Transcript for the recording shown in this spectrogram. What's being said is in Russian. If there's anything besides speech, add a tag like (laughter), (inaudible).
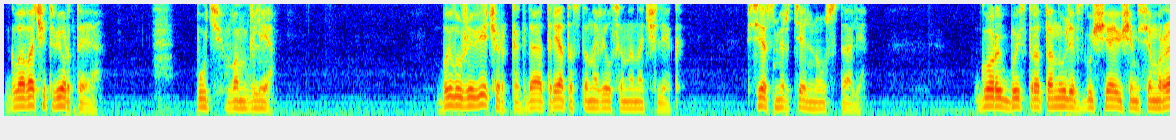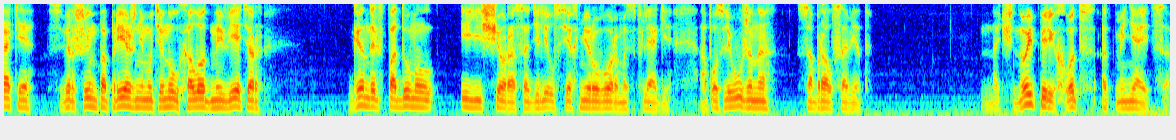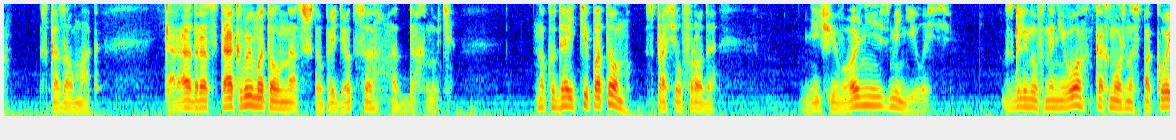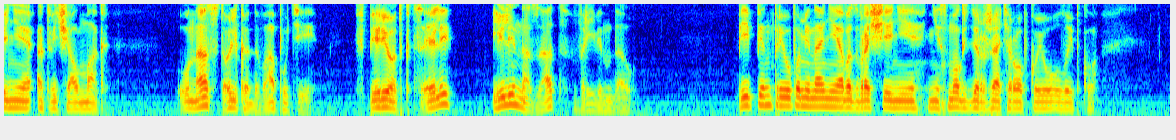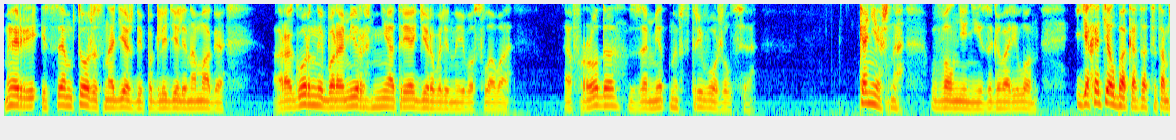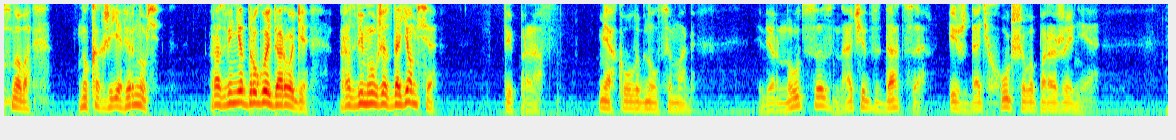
Глава четвертая. Путь во мгле. Был уже вечер, когда отряд остановился на ночлег. Все смертельно устали. Горы быстро тонули в сгущающемся мраке, с вершин по-прежнему тянул холодный ветер. Гэндальф подумал и еще раз отделил всех миру вором из фляги, а после ужина собрал совет. «Ночной переход отменяется», — сказал маг. «Карадрас так вымотал нас, что придется отдохнуть». «Но куда идти потом?» — спросил Фродо. «Ничего не изменилось». Взглянув на него, как можно спокойнее отвечал маг. «У нас только два пути. Вперед к цели или назад в Ривендал». Пиппин при упоминании о возвращении не смог сдержать робкую улыбку. Мэри и Сэм тоже с надеждой поглядели на мага. Арагорн и Барамир не отреагировали на его слова. А Фродо заметно встревожился. «Конечно!» — в волнении заговорил он. «Я хотел бы оказаться там снова. Но как же я вернусь? Разве нет другой дороги? Разве мы уже сдаемся?» «Ты прав», — мягко улыбнулся маг. «Вернуться значит сдаться и ждать худшего поражения».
